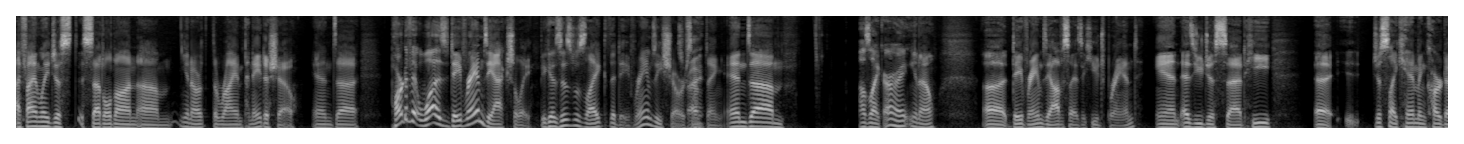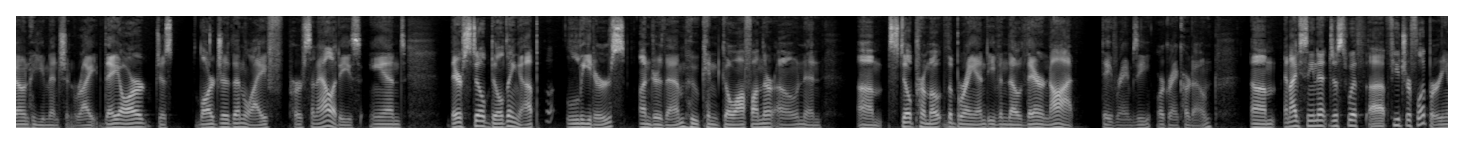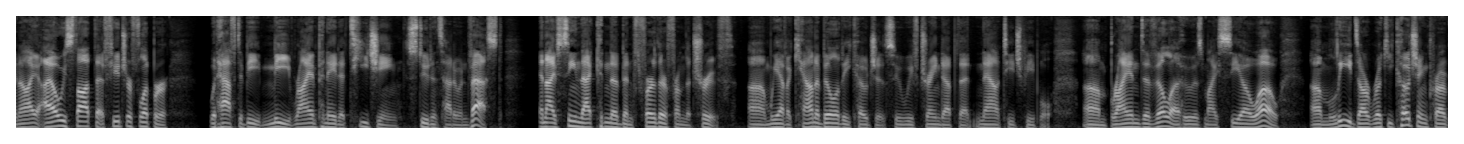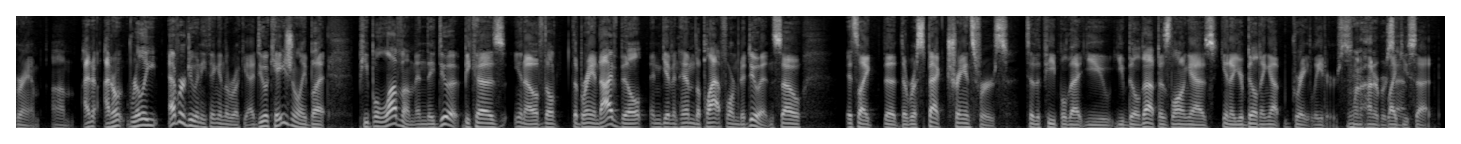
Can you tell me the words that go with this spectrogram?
I finally just settled on, um, you know, the Ryan Pineda show. And uh, part of it was Dave Ramsey, actually, because this was like the Dave Ramsey show That's or right. something. And um, I was like, all right, you know, uh, Dave Ramsey obviously has a huge brand. And as you just said, he, uh, just like him and Cardone, who you mentioned, right? They are just larger than life personalities. And they're still building up leaders under them who can go off on their own and um, still promote the brand, even though they're not Dave Ramsey or Grant Cardone. Um, and I've seen it just with uh, Future Flipper. You know, I, I always thought that Future Flipper would have to be me, Ryan Pineda, teaching students how to invest. And I've seen that couldn't have been further from the truth. Um, we have accountability coaches who we've trained up that now teach people. Um, Brian Davila, who is my COO, um, leads our rookie coaching program. Um, I, don't, I don't really ever do anything in the rookie. I do occasionally, but people love them and they do it because, you know, of the, the brand I've built and given him the platform to do it. And so it's like the, the respect transfers to the people that you you build up as long as you know you're building up great leaders 100% like you said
